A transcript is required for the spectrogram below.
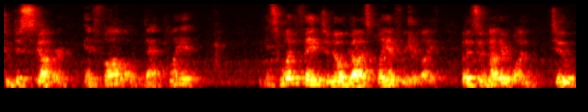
to discover and follow that plan. It's one thing to know God's plan for your life, but it's another one to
